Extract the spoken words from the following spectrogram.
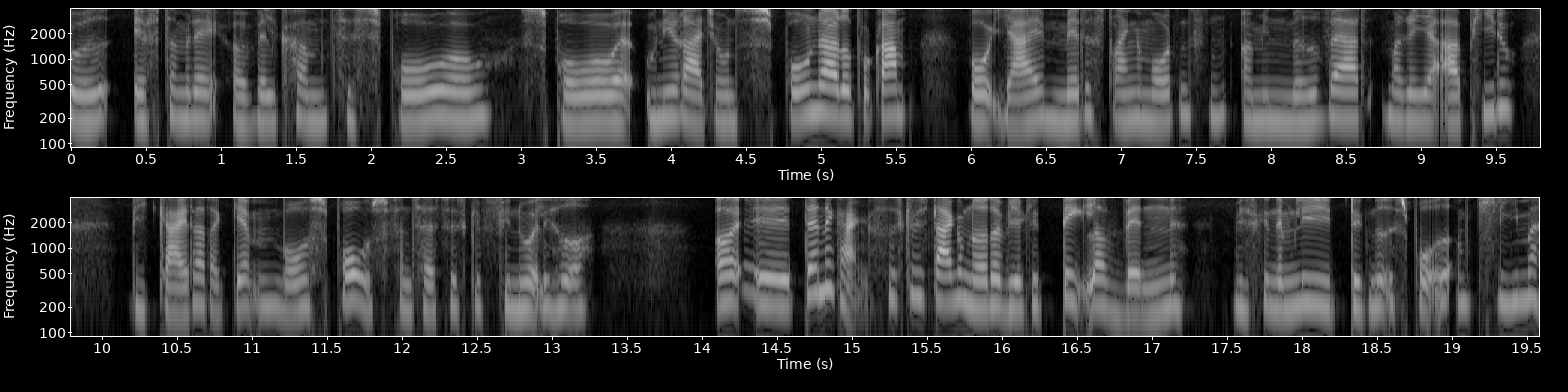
God eftermiddag og velkommen til Sprogov. Sprogov er Uniradions sprognørdet program, hvor jeg, Mette Strange Mortensen og min medvært Maria Arpidu, vi guider dig gennem vores sprogs fantastiske finurligheder. Og øh, denne gang, så skal vi snakke om noget, der virkelig deler vandene. Vi skal nemlig dykke ned i sproget om klima.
